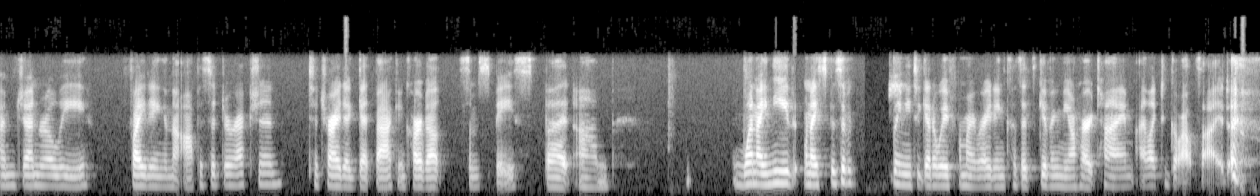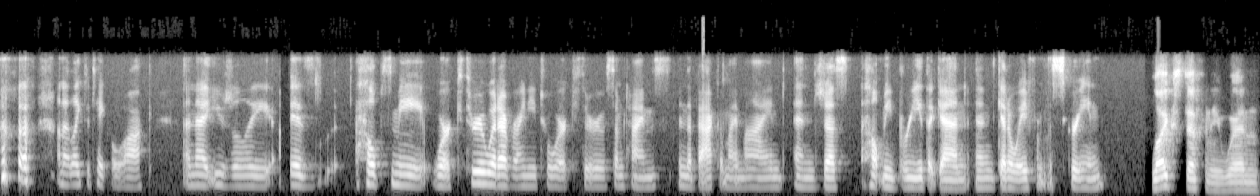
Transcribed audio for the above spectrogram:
I'm generally fighting in the opposite direction to try to get back and carve out some space. But um, when I need, when I specifically need to get away from my writing because it's giving me a hard time, I like to go outside and I like to take a walk. And that usually is helps me work through whatever I need to work through sometimes in the back of my mind and just help me breathe again and get away from the screen. Like Stephanie, when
